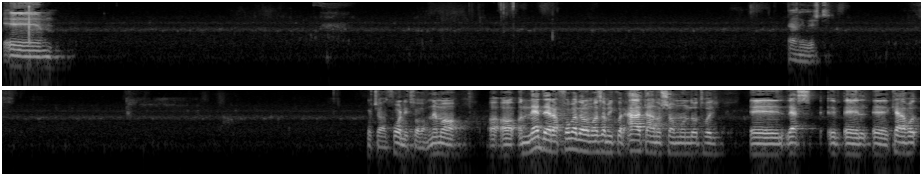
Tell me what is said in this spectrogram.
um, elnézést. Bocsánat, fordítva van. Nem a, a, a, a neder, a fogadalom az, amikor általánosan mondod, hogy e, lesz, e, e, kell,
